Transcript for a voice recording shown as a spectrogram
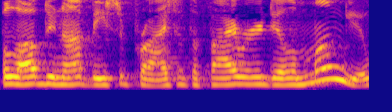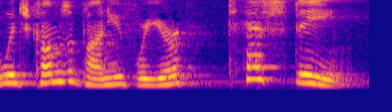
Beloved, do not be surprised at the fiery ordeal among you, which comes upon you for your testing.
